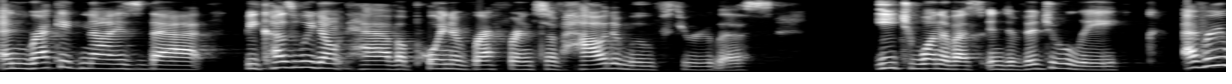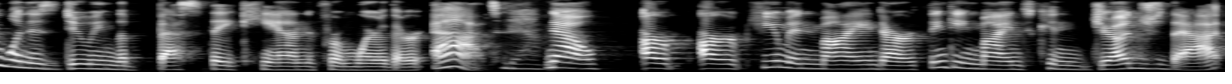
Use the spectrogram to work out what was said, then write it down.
and recognize that because we don't have a point of reference of how to move through this, each one of us individually, everyone is doing the best they can from where they're at. Yeah. Now, our our human mind, our thinking mind can judge that,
